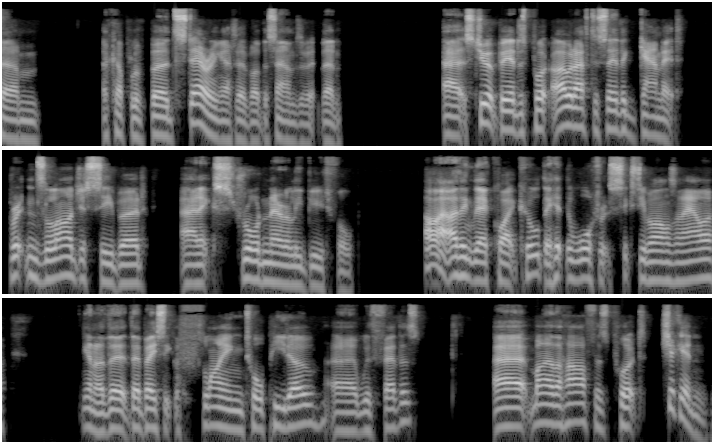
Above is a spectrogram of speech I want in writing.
um, a couple of birds staring at her by the sounds of it, then. Uh, Stuart Beard has put, I would have to say the gannet, Britain's largest seabird and extraordinarily beautiful. Oh, I think they're quite cool. They hit the water at 60 miles an hour you know they're they're basically flying torpedo uh, with feathers. Uh, my other half has put chicken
